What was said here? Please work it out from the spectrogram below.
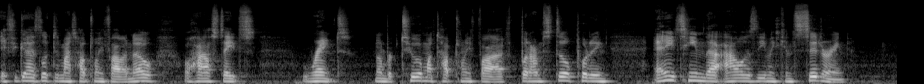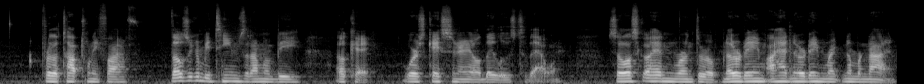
if you guys looked at my top 25, I know Ohio State's ranked number 2 in my top 25, but I'm still putting any team that I was even considering for the top 25. Those are going to be teams that I'm going to be okay, worst case scenario they lose to that one. So let's go ahead and run through them. Notre Dame, I had Notre Dame ranked number 9.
